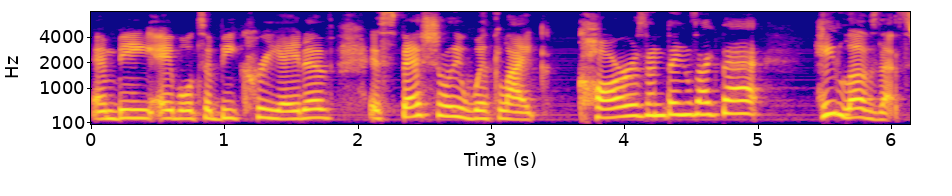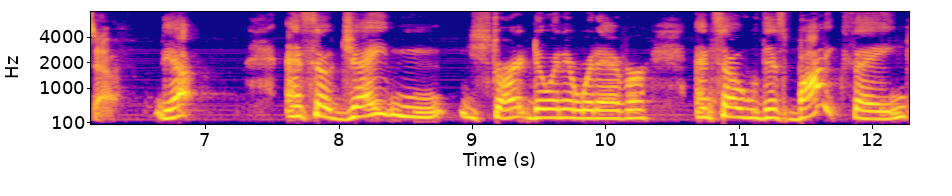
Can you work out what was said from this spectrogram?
and being able to be creative, especially with like cars and things like that. He loves that stuff. Yep. And so Jaden, you start doing it or whatever. And so this bike thing,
